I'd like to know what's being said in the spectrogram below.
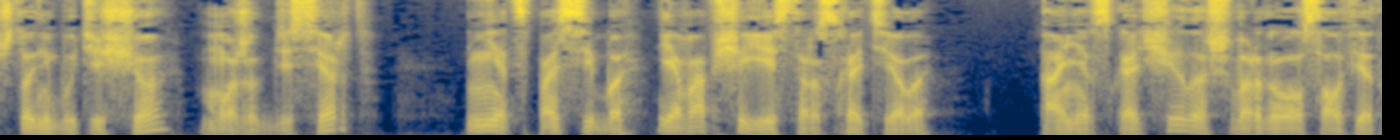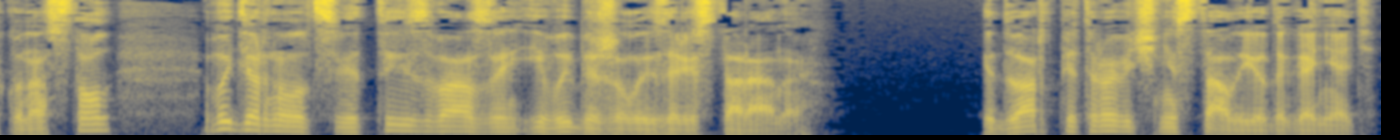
Что-нибудь еще? Может, десерт?» «Нет, спасибо, я вообще есть расхотела». Аня вскочила, швырнула салфетку на стол, выдернула цветы из вазы и выбежала из ресторана. Эдуард Петрович не стал ее догонять.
